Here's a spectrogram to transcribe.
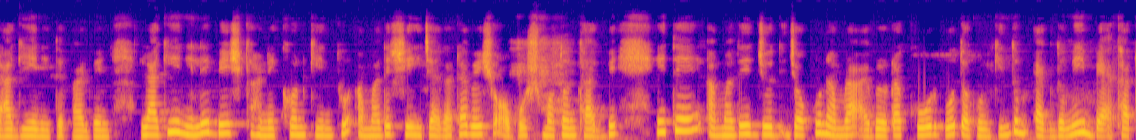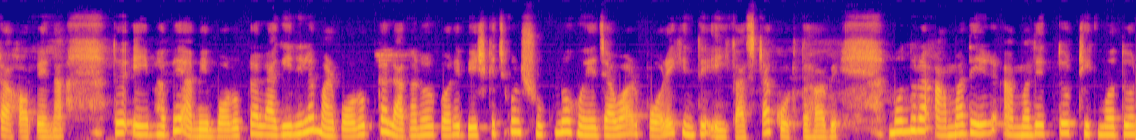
লাগিয়ে নিতে পারবেন। লাগিয়ে নিলে বেশ খানিকক্ষণ কিন্তু আমাদের সেই জায়গাটা বেশ অবশ মতন থাকবে। এতে আমাদের যদি, যখন আমরা আইব্রোটা করব তখন কিন্তু একদমই ব্যথাটা হবে না। তো এইভাবে আমি বরফটা লাগিয়ে নিলাম আর বরফটা লাগানোর পরে বেশ কিছুক্ষণ শুকনো হয়ে যাওয়ার পরে কিন্তু এই কাজটা করতে হবে। বন্ধুরা, আমাদের আমাদের তো ঠিক মতন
